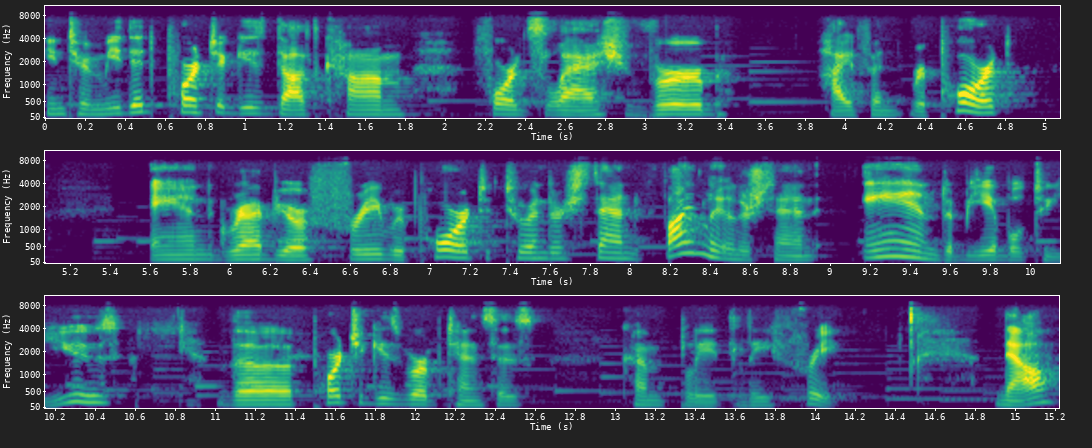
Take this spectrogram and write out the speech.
intermediateportuguese.com forward slash verb hyphen report and grab your free report to understand, finally understand, and be able to use the Portuguese verb tenses completely free. Now,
